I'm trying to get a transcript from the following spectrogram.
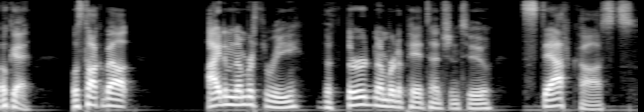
Okay, let's talk about item number three the third number to pay attention to staff costs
